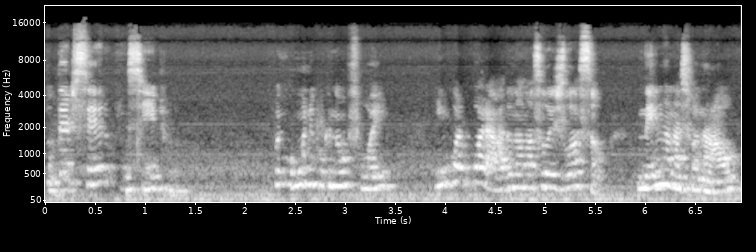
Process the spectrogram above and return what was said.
o terceiro princípio foi o único que não foi incorporado na nossa legislação, nem na nacional,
